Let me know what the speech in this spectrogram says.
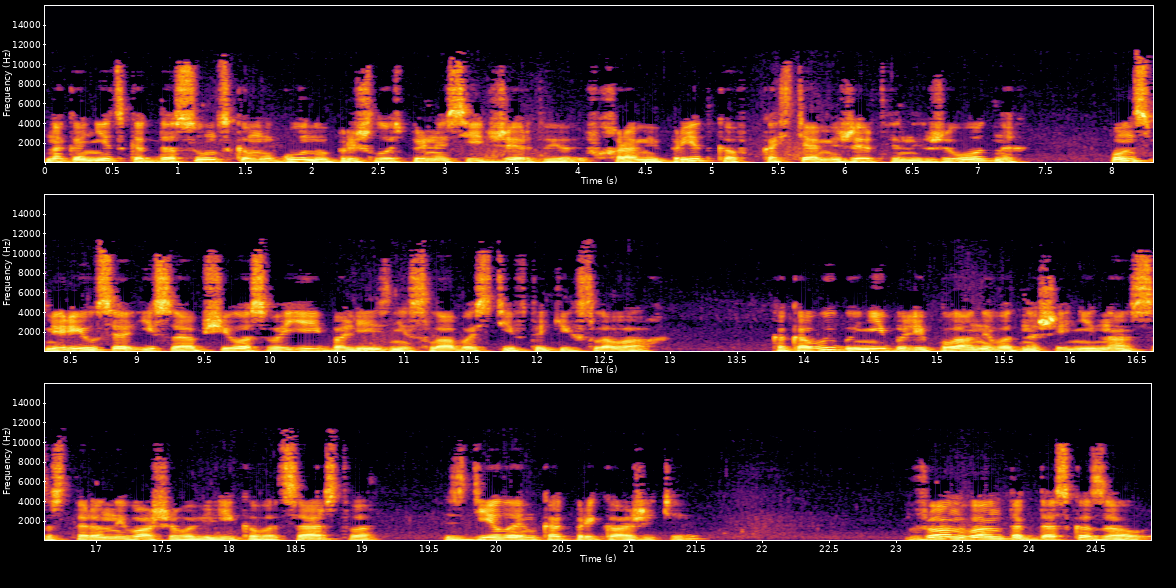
Наконец, когда сунскому гуну пришлось приносить жертвы в храме предков костями жертвенных животных, он смирился и сообщил о своей болезни слабости в таких словах. каковы бы ни были планы в отношении нас со стороны вашего великого царства, сделаем, как прикажете». Жуан Ван тогда сказал,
